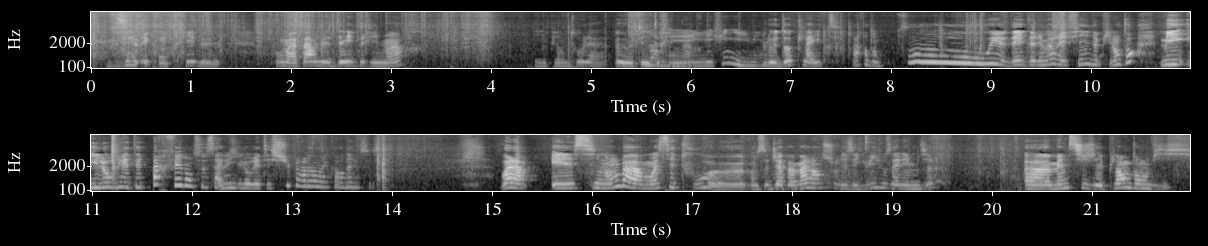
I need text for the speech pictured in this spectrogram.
vous avez compris, le- pour ma part, le Daydreamer. Il est bientôt là. Euh, Daydreamer. il est fini lui. hein. Le Docklight, pardon. Ouh, oui, le Daydreamer est fini depuis longtemps, mais il aurait été parfait dans ce sac. Oui. Il aurait été super bien accordé ce sac. Voilà. Et sinon, bah moi c'est tout. Euh, c'est déjà pas mal hein, sur les aiguilles, vous allez me dire. Euh, même si j'ai plein d'envie.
